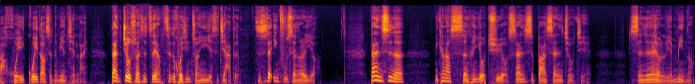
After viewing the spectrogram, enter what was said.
啊，回归到神的面前来，但就算是这样，这个回心转意也是假的，只是在应付神而已哦。但是呢，你看到神很有趣哦，三十八、三十九节，神仍然有怜悯哦。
